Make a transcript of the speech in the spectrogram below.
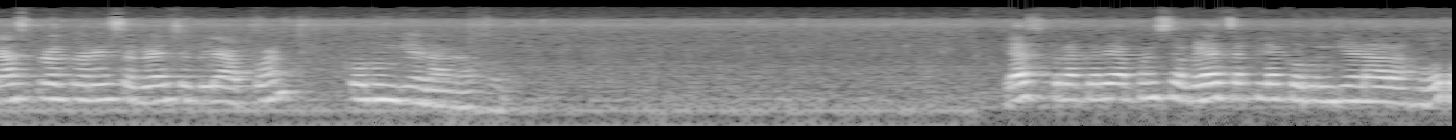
त्याच प्रकारे सगळ्या चकल्या आपण करून घेणार आहोत. याच प्रकारे आपण सगळ्या चकल्या करून घेणार आहोत.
